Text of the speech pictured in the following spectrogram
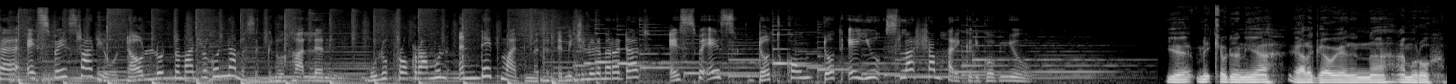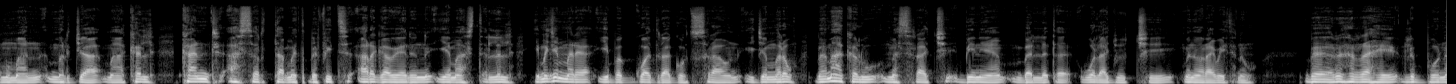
ከ SBS ራዲዮ download በማድረጎ እናመሰግኖታለን። ሙሉ ፕሮግራሙን እንዴት ማድመጥ እንደሚችሉ ለመረዳት SBS dot com dot au slash Amharic ይጎብኙ። የመቄዶንያ የአረጋውያንና አእምሮ ህሙማን መርጃ ማዕከል ከአንድ አስርት ዓመት በፊት አረጋውያንን የማስጠለል የመጀመሪያ የበጎ አድራጎት ሥራውን የጀመረው በማዕከሉ መስራች ቢንያም በለጠ ወላጆች መኖሪያ ቤት ነው። በርኅራሄ ልቦና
